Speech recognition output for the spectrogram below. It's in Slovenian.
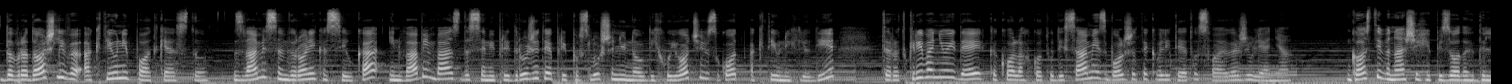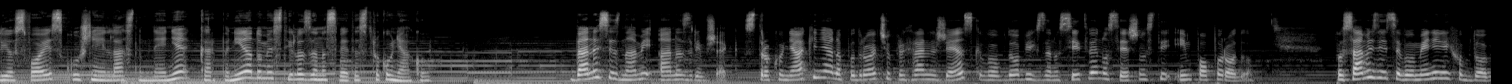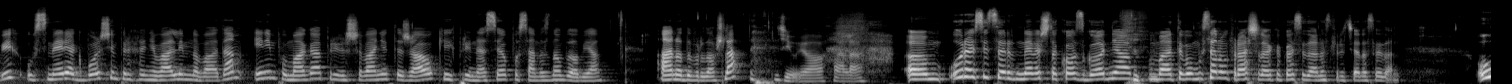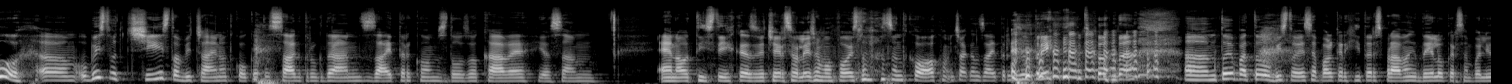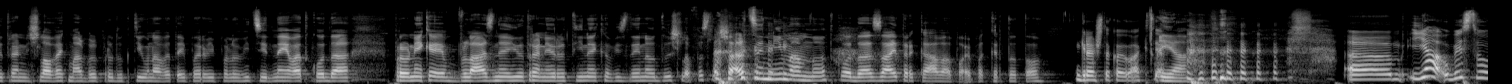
Dobrodošli v aktivni podkastu. Z vami sem Veronika Sivka in vabim vas, da se mi pridružite pri poslušanju navdihujočih zgodb aktivnih ljudi ter odkrivanju idej, kako lahko tudi sami izboljšate kvaliteto svojega življenja. Gosti v naših epizodah delijo svoje izkušnje in lastno mnenje, kar pa ni nadomestilo za nasvete strokovnjakov. Danes je z nami Ana Zrimšek, strokovnjakinja na področju prehrane žensk v obdobjih zanositve, nosečnosti in po porodu. Posameznice v omenjenih obdobjih usmerja k boljšim prehranjevalnim navadam in jim pomaga pri reševanju težav, ki jih prinesejo posamezna obdobja. Ano, dobrodošla. Živijo, hvala. Um, ura je sicer ne več tako zgodnja, ma te bom vseeno vprašala, kako si danes pričela svoj dan. Uh, um, v bistvu čisto običajno, tako kot vsak drug dan, z zajtrkom, z dozo kave. Jaz sem ena od tistih, ki zvečer se vležemo v pojslo, pa sem tako, ko mi čakam zajtrk zjutraj. um, to je pa to, v bistvu jaz se pa kar hitro spravim k delu, ker sem bolj jutranji človek, malo bolj produktivna v tej prvi polovici dneva, tako da prav neke blazne jutranje rutine, ki bi zdaj navdušila poslušalce, nimam, no, tako da zajtrk kava, pa je pa kar to. to. Greš takoj v akcijo. Ja. um, ja, v bistvu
